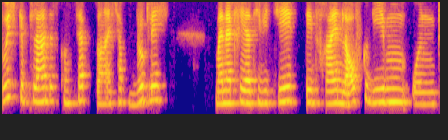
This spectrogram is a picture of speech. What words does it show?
durchgeplantes Konzept, sondern ich habe wirklich meiner Kreativität den freien Lauf gegeben und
